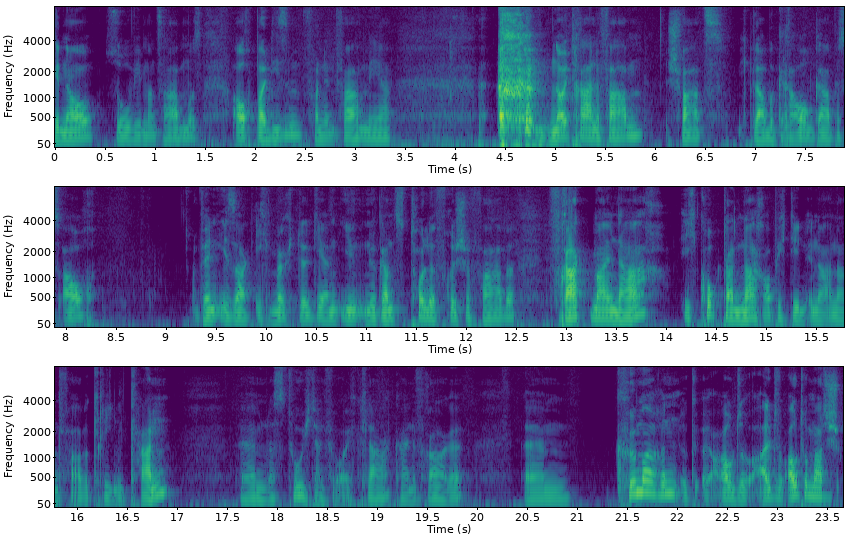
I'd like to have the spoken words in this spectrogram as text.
Genau so, wie man es haben muss. Auch bei diesem von den Farben her. Neutrale Farben. Schwarz, ich glaube grau gab es auch. Wenn ihr sagt, ich möchte gern irgendeine ganz tolle frische Farbe, fragt mal nach. Ich gucke dann nach, ob ich den in einer anderen Farbe kriegen kann. Ähm, das tue ich dann für euch, klar, keine Frage. Ähm, kümmern, auto, auto, automatisch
